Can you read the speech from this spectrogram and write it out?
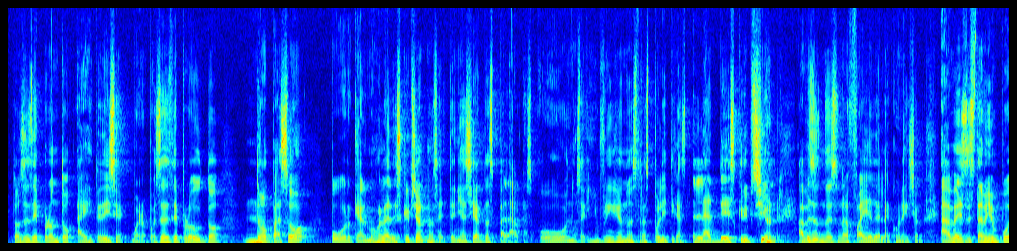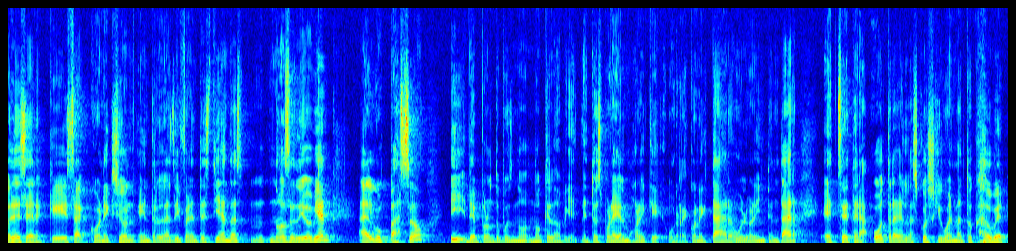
Entonces de pronto ahí te dice, bueno, pues este producto no pasó porque a lo mejor la descripción, no sé, tenía ciertas palabras o no sé, infringen nuestras políticas. La descripción a veces no es una falla de la conexión. A veces también puede ser que esa conexión entre las diferentes tiendas no se dio bien, algo pasó y de pronto pues no, no quedó bien. Entonces por ahí a lo mejor hay que reconectar o volver a intentar, etcétera. Otra de las cosas que igual me ha tocado ver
